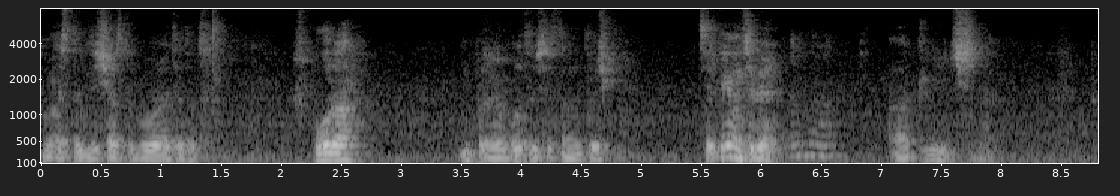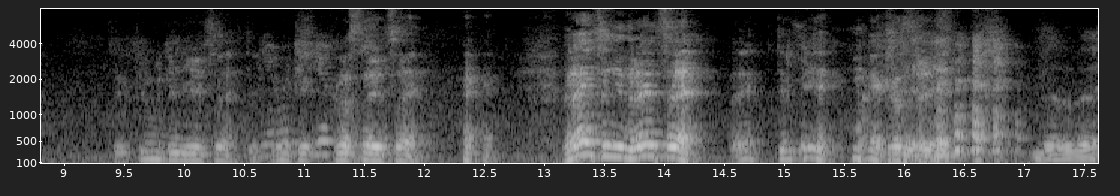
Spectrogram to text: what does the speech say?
место, где часто бывает этот шпора, и проработаю все остальные точки. Терпимо тебе? Мгм. Отлично. Терпимо тебе девица, вообще красавица. Нравится, не нравится? Да? Терпи, моя красавица. Да, да, да.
